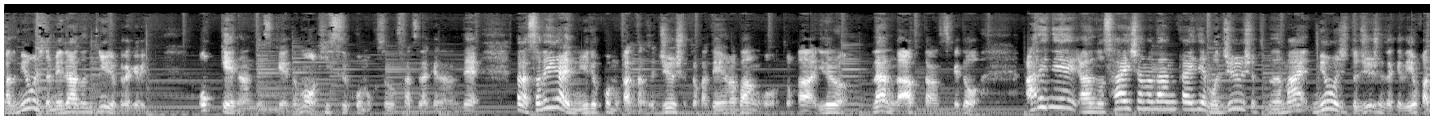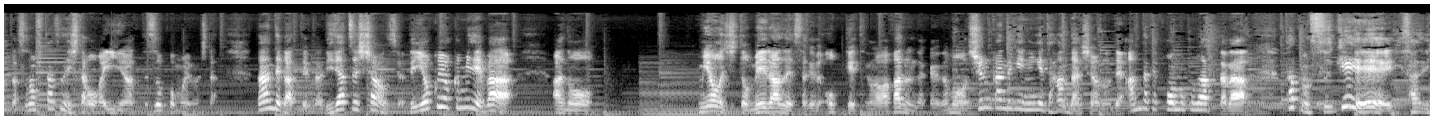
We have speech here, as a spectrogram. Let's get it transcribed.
あの、名字とメールアド入力だけで OK なんですけれども、必須項目その2つだけなんで、ただそれ以外の入力項目があったんですよ。住所とか電話番号とか、いろいろ欄があったんですけど、あれね、あの、最初の段階でも住所と名前、名字と住所だけでよかった、その2つにした方がいいなってすごく思いました。なんでかって言ったら離脱しちゃうんですよ。で、よくよく見れば、あの、名字とメールアドレスだけで OK っていうのがわかるんだけれども、瞬間的に人間って判断しちゃうので、あんだけ項目があったら、多分すげえ引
